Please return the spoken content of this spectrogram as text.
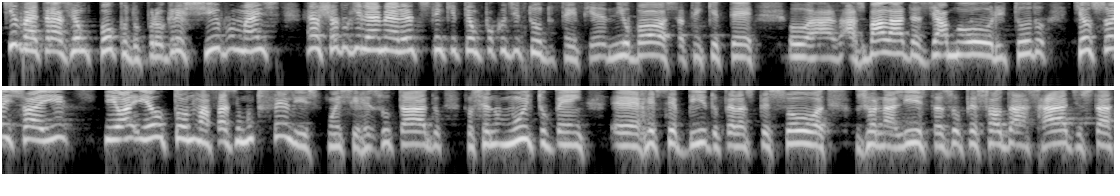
que vai trazer um pouco do progressivo, mas é o show do Guilherme Arantes tem que ter um pouco de tudo. Tem que ter Nil Bossa, tem que ter as baladas de amor e tudo. Que eu sou isso aí e eu estou numa fase muito feliz com esse resultado, estou sendo muito bem é, recebido pelas pessoas, os jornalistas, o pessoal das rádios está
